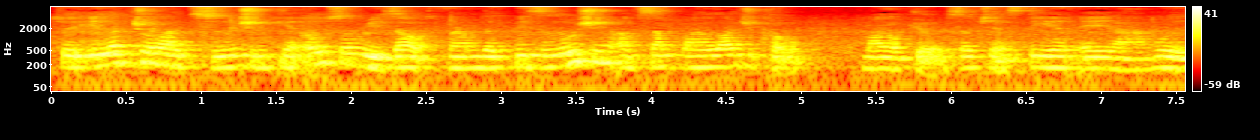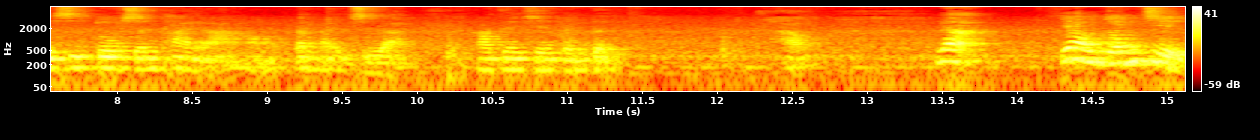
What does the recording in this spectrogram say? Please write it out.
所以 electrolyte solution can also result from the dissolution of some biological molecule such as DNA 啦，或者是多生态啊，哈，蛋白质啊，啊这些等等。好，那。要溶解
